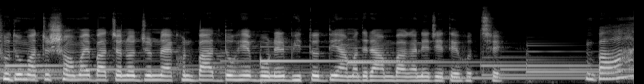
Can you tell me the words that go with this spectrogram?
শুধুমাত্র সময় বাঁচানোর জন্য এখন বাধ্য হয়ে বনের ভিতর দিয়ে আমাদের আম বাগানে যেতে হচ্ছে। বাহ,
